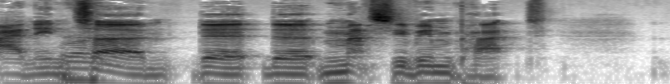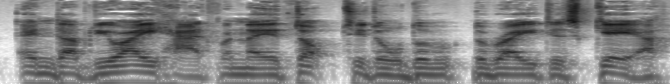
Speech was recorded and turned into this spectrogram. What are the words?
and in turn the the massive impact NWA had when they adopted all the, the Raiders gear,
